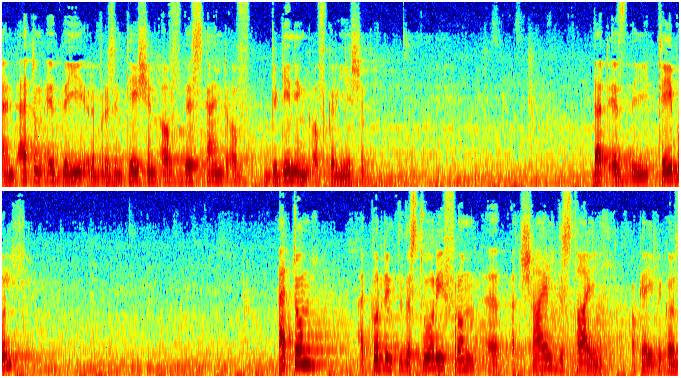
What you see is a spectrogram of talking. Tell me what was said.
And atom is the representation of this kind of beginning of creation. That is the table. Atom, according to the story, from a, a child style, okay, because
